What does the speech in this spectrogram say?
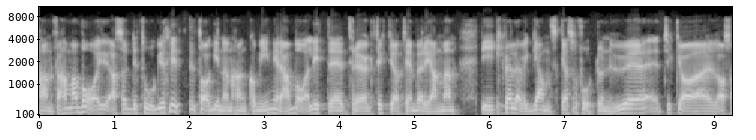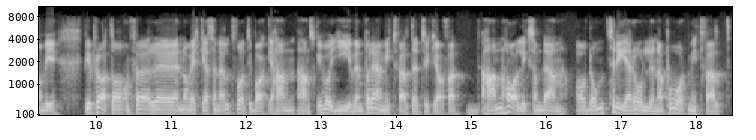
han... För han var ju... Alltså det tog ju ett litet tag innan han kom in i det. Han var lite trög tyckte jag till en början. Men det gick väl över ganska så fort. Och nu eh, tycker jag, ja, som vi, vi pratade om för eh, någon vecka sedan eller två tillbaka. Han, han ska ju vara given på det här mittfältet tycker jag. För att han har liksom den, av de tre rollerna på vårt mittfält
